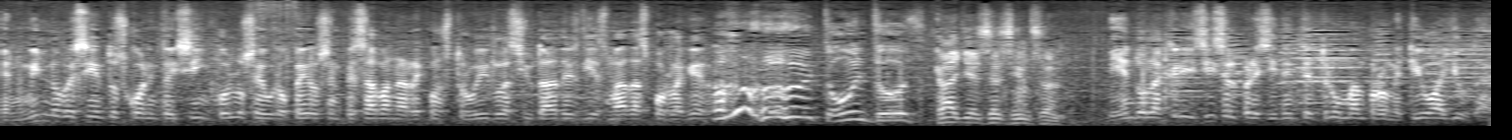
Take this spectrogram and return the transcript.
En 1945, los europeos empezaban a reconstruir las ciudades diezmadas por la guerra. ¡Tontos! Cállese, Simpson. Viendo la crisis, el presidente Truman prometió ayuda.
